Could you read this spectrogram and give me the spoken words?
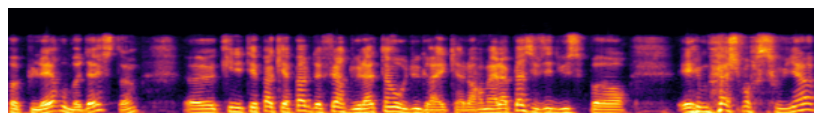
populaires ou modestes, hein, euh, qui n'étaient pas capables de faire du latin ou du grec. Alors, mais à la place, ils faisaient du sport. Et moi, je m'en souviens,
